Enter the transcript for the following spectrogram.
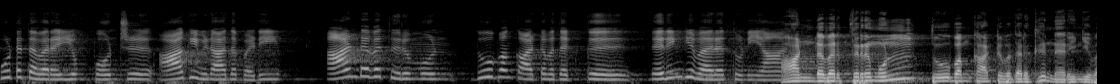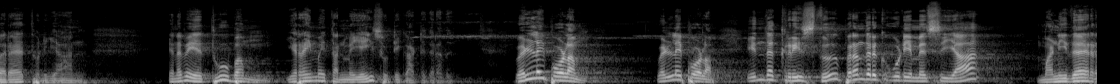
கூட்டத்தவரையும் போன்று ஆகிவிடாதபடி ஆண்டவர் திருமுன் தூபம் காட்டுவதற்கு நெருங்கி வர துணியான். ஆண்டவர் திருமுன் தூபம் காட்டுவதற்கு நெருங்கி வர துணியான். எனவே தூபம் இறைமை தன்மையை சுட்டி காட்டுகிறது வெள்ளை போளம் வெள்ளை போளம் இந்த கிறிஸ்து பிறந்திருக்கக்கூடிய மெஸ்ஸியா? மனிதர்.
